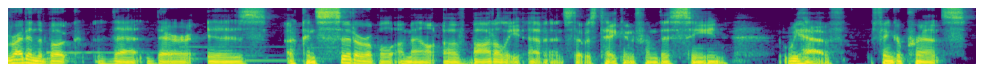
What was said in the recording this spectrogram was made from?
You write in the book that there is a considerable amount of bodily evidence that was taken from this scene. We have fingerprints,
